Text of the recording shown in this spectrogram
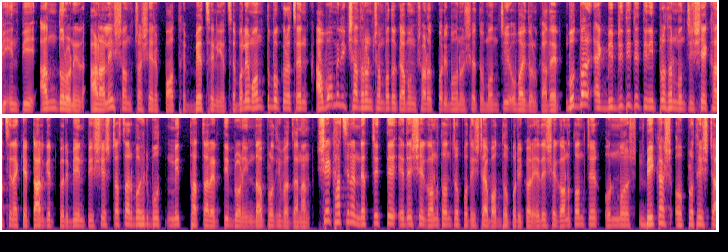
বিএনপি আন্দোলনের আড়ালে সন্ত্রাসের পথ বেছে নিয়েছে বলে মন্তব্য করেছেন আওয়ামী লীগ সাধারণ সম্পাদক এবং সড়ক পরিবহন ও সেতু মন্ত্রী ওবায়দুল কাদের। বুধবার এক বিবৃতিতে তিনি প্রধানমন্ত্রী শেখ হাসিনাকে টার্গেট করে বিএনপি শিষ্টাচার, বহির্ভূত মিথ্যাচারের তীব্র নিন্দা প্রতিবাদ জানান। শেখ হাসিনার নেতৃত্বে এদেশে গণতন্ত্র প্রতিষ্ঠায় বদ্ধপরিকর এদেশে গণতন্ত্রের উন্মোষ, বিকাশ ও প্রতিষ্ঠা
